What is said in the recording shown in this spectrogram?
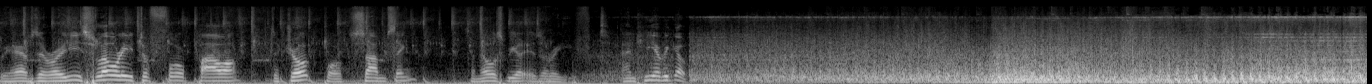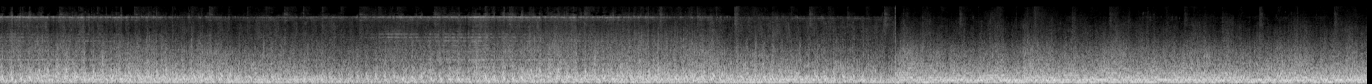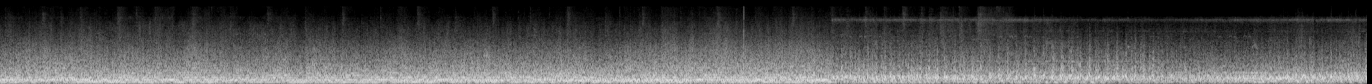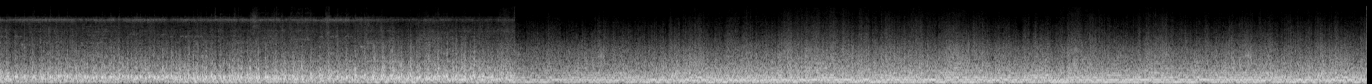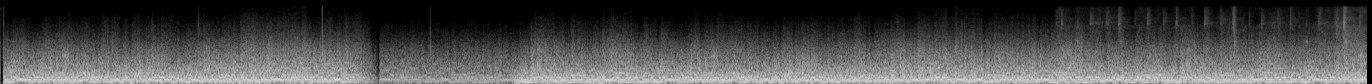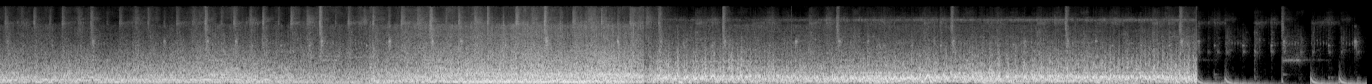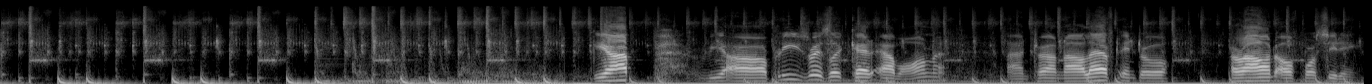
we have the release slowly to full power. The choke put something. The nose wheel is reefed. And here we go. The Cat Airborne and turn now left into a round of proceedings.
